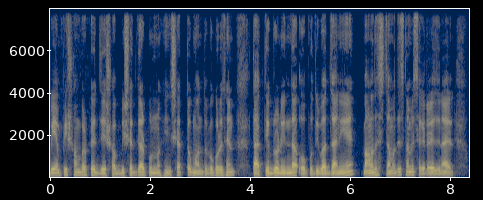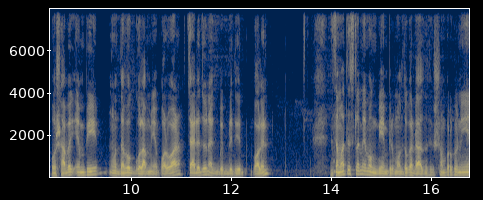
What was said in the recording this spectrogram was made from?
বিএনপি সম্পর্কে যেসব বিষেধগারপূর্ণ হিংসাত্মক মন্তব্য করেছেন, তার তীব্র নিন্দা ও প্রতিবাদ জানিয়ে বাংলাদেশ জামাত ইসলামী সেক্রেটারি জেনারেল ও সাবেক এমপি অধ্যাপক গোলাম মিয়া পরওয়ার চারজন এক বিবৃতি বলেন জামাত ইসলামী এবং বিএনপির মধ্যকার রাজনৈতিক সম্পর্ক নিয়ে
